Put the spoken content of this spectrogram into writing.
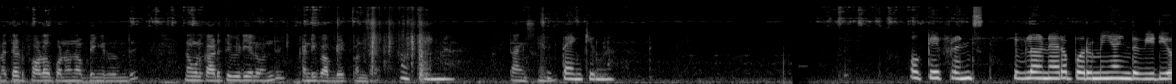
மெத்தட் ஃபாலோ பண்ணணும் அப்படிங்கிறது வந்து நான் உங்களுக்கு அடுத்த வீடியோவில் வந்து கண்டிப்பாக அப்டேட் பண்ணுறேன் ஓகேங்கண்ணா. தேங்க்ஸுங்க தேங்க்யூங்கண்ணா ஓகே ஃப்ரெண்ட்ஸ் இவ்வளோ நேரம் பொறுமையாக இந்த வீடியோ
